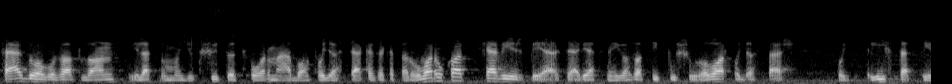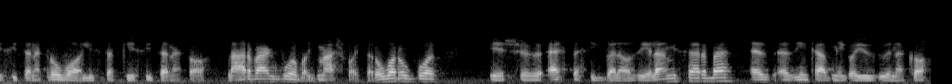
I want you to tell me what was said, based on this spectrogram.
feldolgozatlan, illetve mondjuk sütött formában fogyasztják ezeket a rovarokat, kevésbé elterjedt még az a típusú rovarfogyasztás, hogy lisztet készítenek, rovarlisztet készítenek a lárvákból, vagy másfajta rovarokból, és ezt teszik bele az élelmiszerbe, ez, ez inkább még a jövőnek a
